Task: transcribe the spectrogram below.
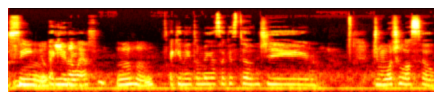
Sim. entendeu? É e que não nem- é assim. Uhum. É que nem também essa questão de, de mutilação.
